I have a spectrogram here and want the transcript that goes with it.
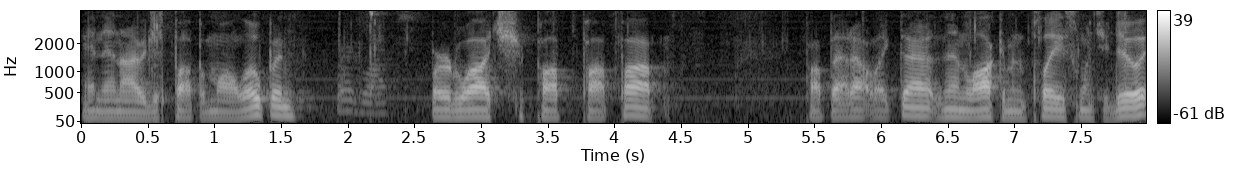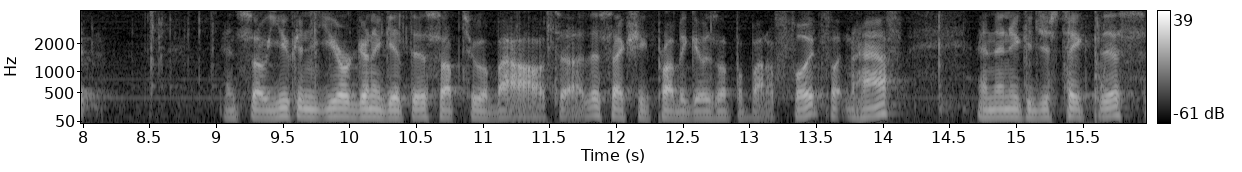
And then I would just pop them all open birdwatch, pop, pop, pop. Pop that out like that and then lock them in place once you do it. And so you can, you're gonna get this up to about, uh, this actually probably goes up about a foot, foot and a half. And then you could just take this,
